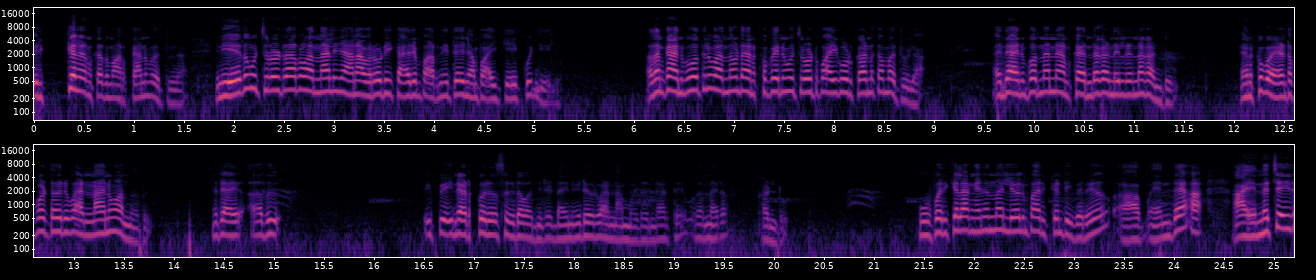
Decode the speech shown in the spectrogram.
ഒരിക്കലും എനിക്കത് മറക്കാനും പറ്റില്ല. ഇനി ഏത് മുച്ചിലോട്ടുകാർ വന്നാലും ഞാൻ അവരോട് ഈ കാര്യം പറഞ്ഞിട്ടേ ഞാൻ പായി കേൾക്കുകയും ചെയ്യും. അതെനിക്ക് അനുഭവത്തിൽ വന്നുകൊണ്ട് എനിക്ക് പേര് മുച്ചിലോട്ട് പായി കൊടുക്കാണ്ടിരിക്കാൻ പറ്റില്ല അതിന്റെ അനുഭവം തന്നെ എനിക്ക് എന്റെ കണ്ണിൽ തന്നെ കണ്ടു. എനിക്ക് വേണ്ടപ്പെട്ട ഒരു വണ്ണാനും വന്നത്. എന്നിട്ട് അത് ഇപ്പോൾ ഇതിന്റെ ഇടയ്ക്ക് ഒരു ദിവസം ഇവിടെ വന്നിട്ടുണ്ട്. അതിനിടെ ഒരു വണ്ണാൻ വീടുണ്ട് അടുത്ത് അന്നേരം കണ്ടു. പൂപ്പരിക്കൽ അങ്ങനെയൊന്നും അല്ലെങ്കിലും പറിക്കണ്ട. ഇവർ ആ എന്നെ ചെയ്ത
